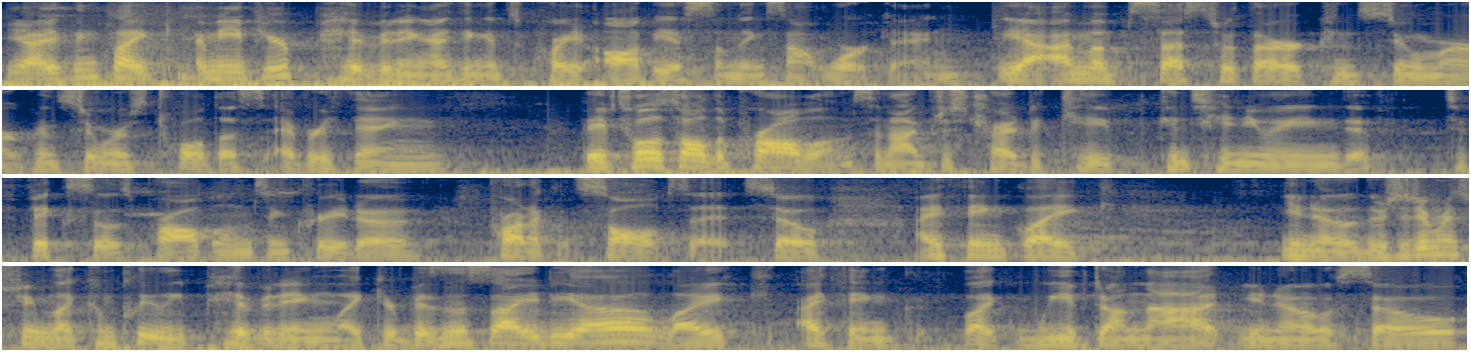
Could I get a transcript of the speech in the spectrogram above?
Yeah, I think like I mean, if you're pivoting, I think it's quite obvious something's not working. Yeah, I'm obsessed with our consumer. Consumers told us everything. They've told us all the problems, and I've just tried to keep continuing to, to fix those problems and create a product that solves it. So I think like, you know, there's a difference between like completely pivoting like your business idea. Like I think like we've done that, you know, so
